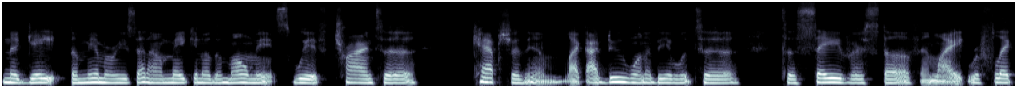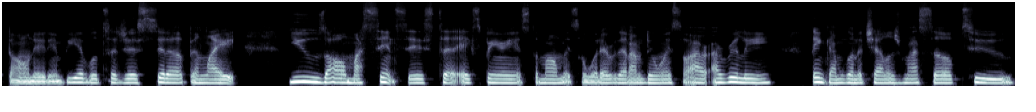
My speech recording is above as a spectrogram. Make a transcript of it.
negate the memories that I'm making or the moments with trying to capture them. Like I do want to be able to to savor stuff and like reflect on it and be able to just sit up and like use all my senses to experience the moments or whatever that I'm doing. So I, I really think I'm going to challenge myself to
